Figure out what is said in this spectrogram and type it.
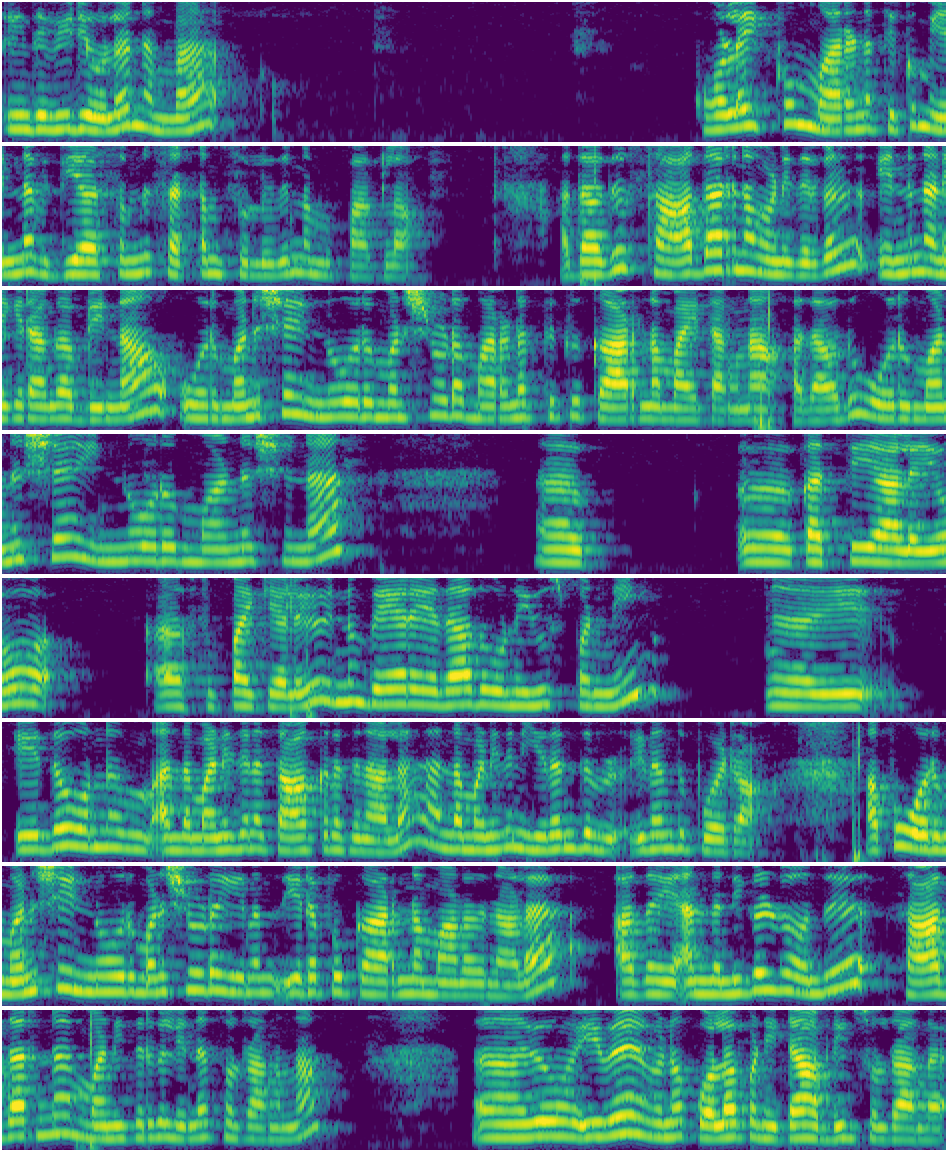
இந்த வீடியோவில் நம்ம கொலைக்கும் மரணத்திற்கும் என்ன வித்தியாசம்னு சட்டம் சொல்லுதுன்னு நம்ம பார்க்கலாம். அதாவது சாதாரண மனிதர்கள் என்ன நினைக்கிறாங்க அப்படின்னா ஒரு மனுஷன் இன்னொரு மனுஷனோட மரணத்துக்கு காரணமாயிட்டாங்கன்னா அதாவது ஒரு மனுஷன் இன்னொரு மனுஷனை கத்தியாலேயோ துப்பாக்கியாலேயோ இன்னும் வேறு ஏதாவது ஒன்று யூஸ் பண்ணி ஏதோ ஒன்று அந்த மனிதனை தாக்குறதுனால அந்த மனிதன் இறந்து இறந்து போயிடுறான். அப்போது ஒரு மனுஷன் இன்னொரு மனுஷனோட இறந் இறப்பு காரணமானதுனால அதை அந்த நிகழ்வை வந்து சாதாரண மனிதர்கள் என்ன சொல்கிறாங்கன்னா இவன் இவன் இவனை கொலை பண்ணிட்டான் அப்படின்னு சொல்கிறாங்க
